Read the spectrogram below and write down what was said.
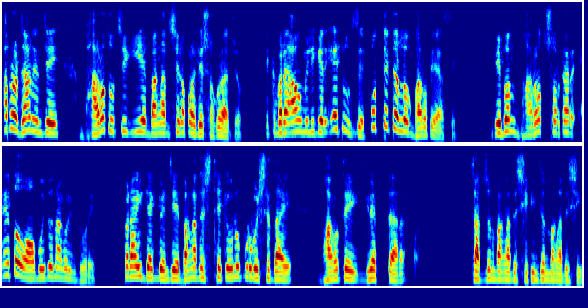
আপনারা জানেন যে ভারত হচ্ছে গিয়ে বাংলাদেশের অপরাধ স্বরাজ্য একেবারে আওয়ামী লীগের এ টু জেড প্রত্যেকটা লোক ভারতে আছে এবং ভারত সরকার এত অবৈধ নাগরিক ধরে প্রায় দেখবেন যে বাংলাদেশ থেকে অনুপ্রবেশে দেয় ভারতে গ্রেপ্তার চারজন বাংলাদেশি, তিনজন বাংলাদেশি।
